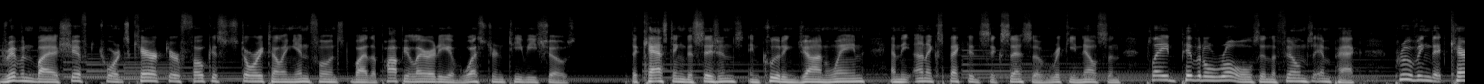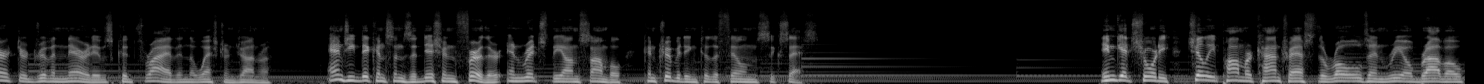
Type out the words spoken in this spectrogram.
driven by a shift towards character-focused storytelling influenced by the popularity of Western TV shows. The casting decisions, including John Wayne and the unexpected success of Ricky Nelson, played pivotal roles in the film's impact, proving that character-driven narratives could thrive in the Western genre. Angie Dickinson's addition further enriched the ensemble, contributing to the film's success. In Get Shorty, Chili Palmer contrasts the roles in Rio Bravo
